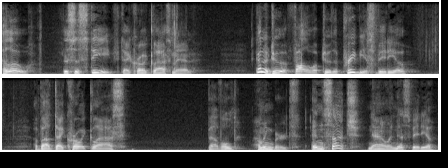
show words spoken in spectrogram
Hello, this is Steve, Dichroic Glass Man. I'm going to do a follow-up to the previous video about dichroic glass, beveled hummingbirds, and such now in this video.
